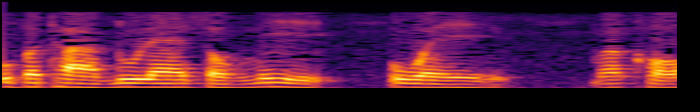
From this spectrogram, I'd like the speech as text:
อุปถากดูแลสงฆ์นี่ป่วยมาขอ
